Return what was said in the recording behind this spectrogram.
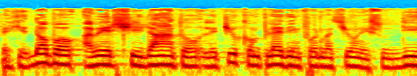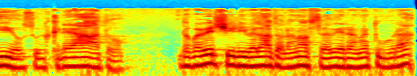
Perché dopo averci dato le più complete informazioni su Dio, sul creato, dopo averci rivelato la nostra vera natura,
